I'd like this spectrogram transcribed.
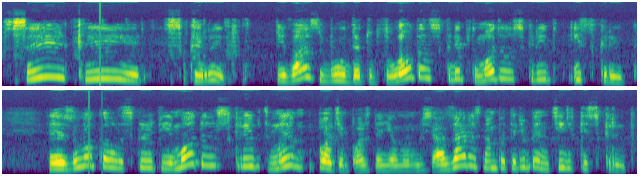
«Сики- скрипт. І у вас буде тут local script, model script і скрипт. Е, З local script і model script ми потім познайомимося, а зараз нам потрібен тільки скрипт.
